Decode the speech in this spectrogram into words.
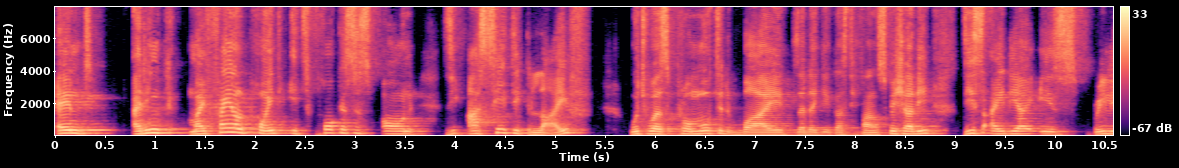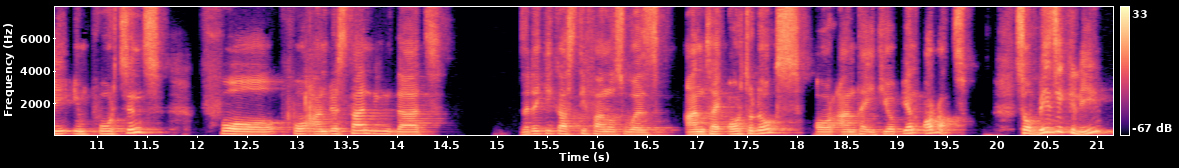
And I think my final point, it focuses on the ascetic life, which was promoted by Zedekiah Stephanos. Especially, this idea is really important for, for understanding that Zedekiah Stephanos was anti-Orthodox or anti-Ethiopian or not. So basically,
